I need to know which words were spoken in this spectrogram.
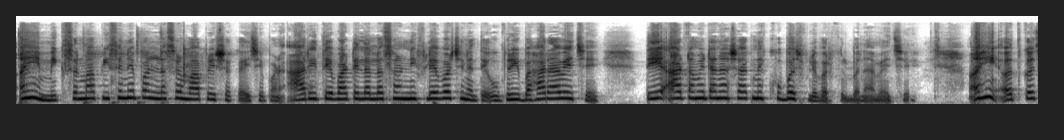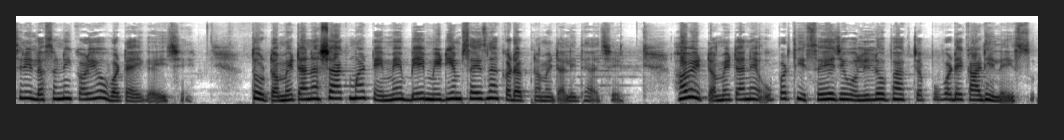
અહીં મિક્સરમાં પીસીને પણ લસણ વાપરી શકાય છે, પણ આ રીતે વાટેલા લસણની ફ્લેવર છે ને તે ઉભરી બહાર આવે છે, તે આ ટમેટાના શાકને ખૂબ જ ફ્લેવરફુલ બનાવે છે. અહીં અધકચરી લસણની કળીઓ વટાઈ ગઈ છે. તો ટમેટાના શાક માટે મેં બે મીડિયમ સાઇઝના કડક ટમેટા લીધા છે. હવે ટમેટાને ઉપરથી સહેજ એવો લીલો ભાગ ચપ્પુ વડે કાઢી લઈશું.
